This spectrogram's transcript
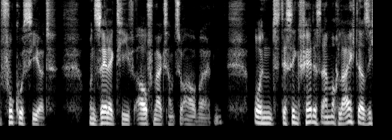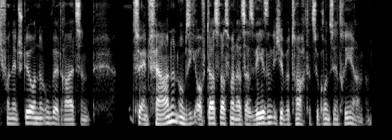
fokussiert und selektiv aufmerksam zu arbeiten. Und deswegen fällt es einem auch leichter, sich von den störenden Umweltreizen zu entfernen, um sich auf das, was man als das Wesentliche betrachtet, zu konzentrieren.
